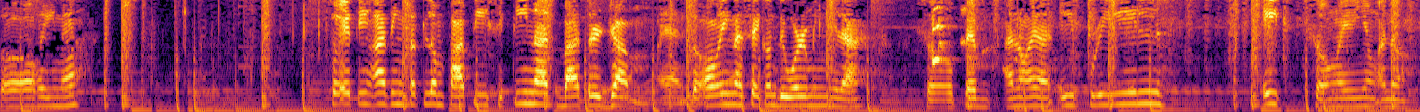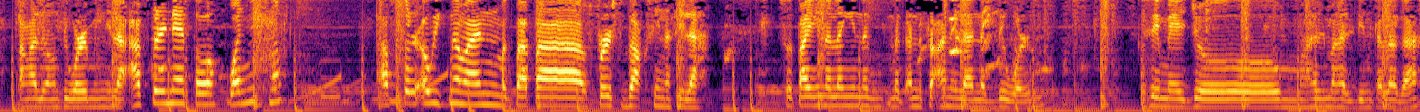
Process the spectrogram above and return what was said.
So, okay na. So, ito yung ating tatlong puppy, si Peanut Butter Jam. Ayan. So, okay na second deworming nila. So, Feb, ano ngayon? April 8. So, ngayon yung ano, pangalawang deworming nila. After neto, one week, no? After a week naman, magpapa first vaccine na sila. So, tayo na lang yung nag, nag sa kanila, nag-deworm. Kasi medyo mahal-mahal din talaga.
